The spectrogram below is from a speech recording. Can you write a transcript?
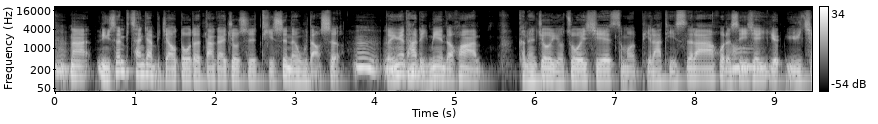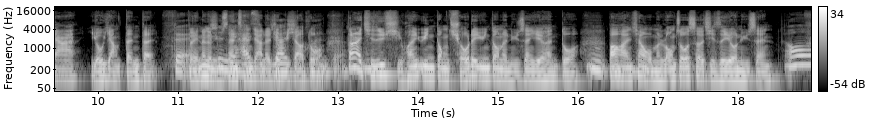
嗯。那女生参加比较多的，大概就是体适能舞蹈社。嗯。对，因为它里面的话。可能就有做一些什么皮拉提斯啦，或者是一些有瑜伽、哦、有氧等等。对对，那个女生参加的就比较多。当然，其实喜欢运动、嗯、球类运动的女生也很多。嗯，包含像我们龙舟社，其实也有女生。哦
